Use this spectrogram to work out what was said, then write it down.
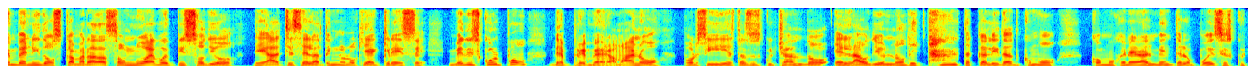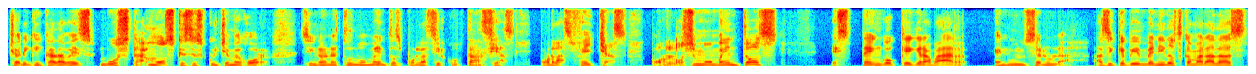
Bienvenidos camaradas a un nuevo episodio de HC La Tecnología Crece. Me disculpo de primera mano por si estás escuchando el audio no de tanta calidad como, como generalmente lo puedes escuchar y que cada vez buscamos que se escuche mejor, sino en estos momentos por las circunstancias, por las fechas, por los momentos, es, tengo que grabar en un celular. Así que bienvenidos camaradas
